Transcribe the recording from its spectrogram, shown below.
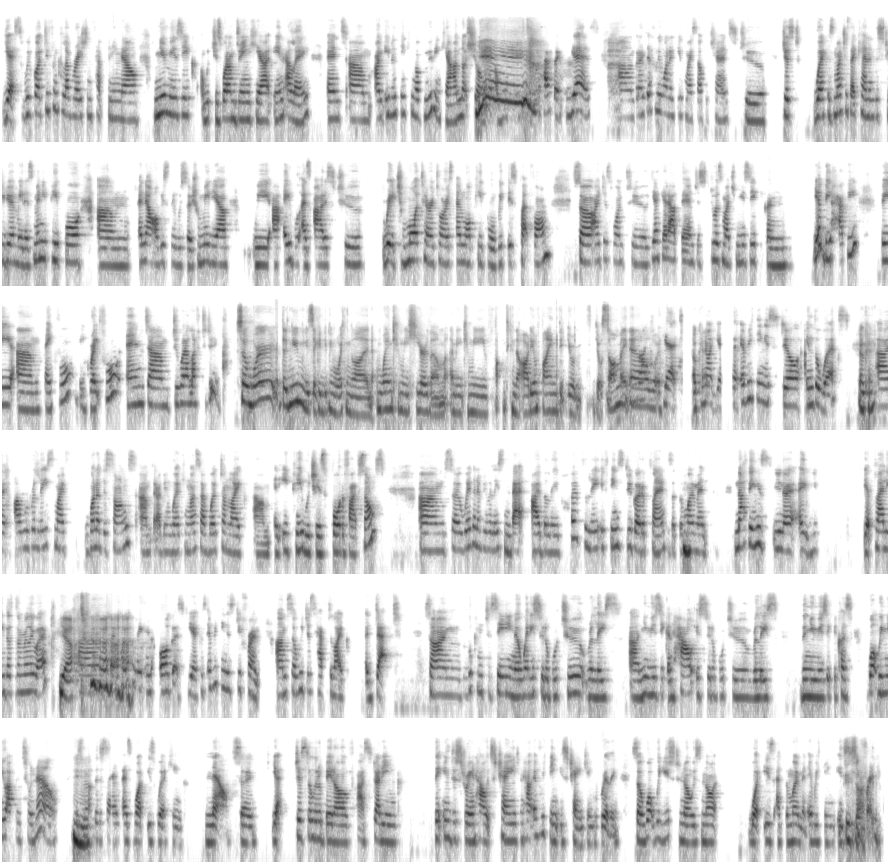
yes, we've got different collaborations happening now. New music, which is what I'm doing here in LA. And um, I'm even thinking of moving here. I'm not sure. Yay! happen. Yes. Um, but I definitely want to give myself a chance to just work as much as I can in the studio, meet as many people. Um, and now, obviously, with social media, we are able as artists to reach more territories and more people with this platform. So I just want to yeah get out there and just do as much music and yeah be happy, be um, thankful, be grateful, and um, do what I love to do. So, where the new music that you've been working on? When can we hear them? I mean, can we can the audience find your your song right now? Not yet. Okay. Not yet. But everything is still in the works. Okay. I I will release my one of the songs um, that I've been working on. So I've worked on like um, an EP, which is four to five songs. Um, so we're going to be releasing that, I believe, hopefully, if things do go to plan, because at the Mm-hmm. moment, nothing is, you know, a, yeah, planning doesn't really work. Yeah. Um, but hopefully in August, yeah, because everything is different. Um, so we just have to like adapt. So I'm looking to see, you know, when is suitable to release uh, new music and how is suitable to release the new music because what we knew up until now is Mhm. not the same as what is working now. So yeah, just a little bit of uh, studying the industry and how it's changed and how everything is changing really. So what we used to know is not what is at the moment. Everything is Exactly. different.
